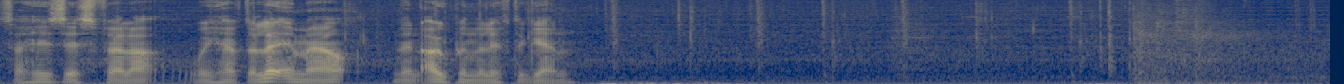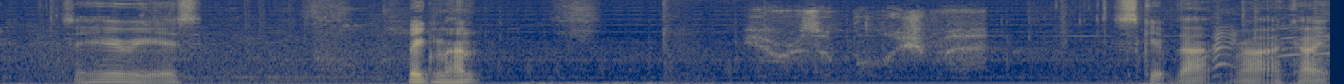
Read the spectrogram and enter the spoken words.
So here's this fella. We have to let him out, then open the lift again. So here he is. Big man. Skip that. Right, okay.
